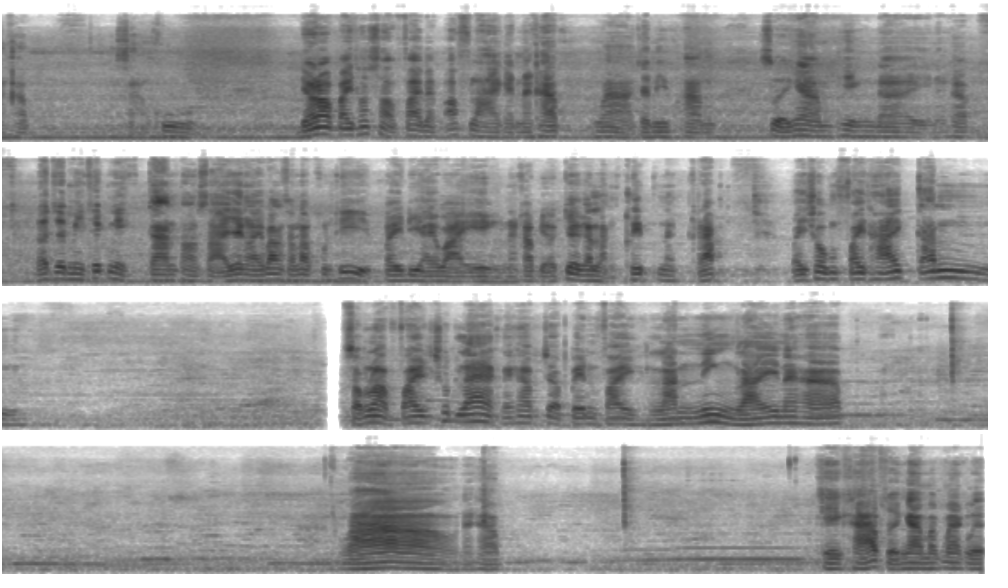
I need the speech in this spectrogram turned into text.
นะครับสามคู่ เดี๋ยวเราไปทดสอบไฟแบบออฟไลน์กันนะครับ ว่าจะมีความสวยงามเพียงใดนะครับ แล้วจะมีเทคนิคการต่อสายยังไงบ้างสำหรับคนที่ไป DIY เองนะครับ เดี๋ยวเจอกันหลังคลิปนะครับ ไปชมไฟท้ายกันสำหรับไฟชุดแรกนะครับ จะเป็นไฟ running light นะครับ ว้าวนะครับ โอเคครับ สวยงามมาก ๆ เล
